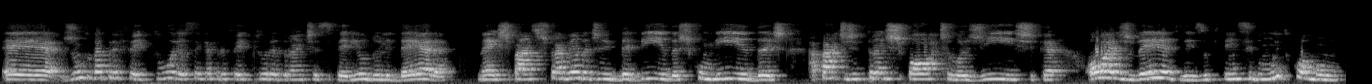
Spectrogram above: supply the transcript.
é, junto da prefeitura, eu sei que a prefeitura, durante esse período, libera né, espaços para venda de bebidas, comidas, a parte de transporte, logística, ou às vezes, o que tem sido muito comum,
